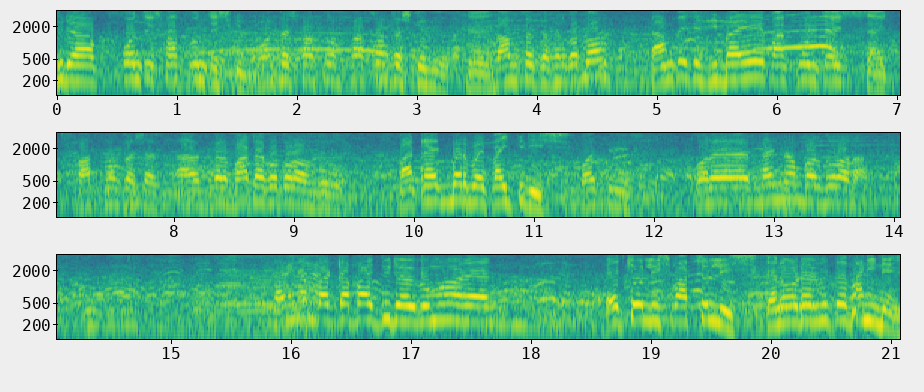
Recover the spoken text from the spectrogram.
দুটা পঞ্চাশ পাঁচ পঞ্চাশ কেজি। পঞ্চাশ পাঁচ পাঁচ পঞ্চাশ কেজি। হ্যাঁ। দাম চাইতেছেন কত? দাম চাইতেছি ভাই পাঁচ পঞ্চাশ ষাট। পাঁচ পঞ্চাশ আর একবার বাটা কত রাউন্ড দেবো? পাটা একবার ভাই পঁয়ত্রিশ। পঁয়ত্রিশ। পরে সাইন নাম্বার জোড়াটা চারি নাম্বারটা ভাই দুইটা হইব মনে এই চল্লিশ পাঁচচল্লিশ। কেন ওটার ভিতরে পানি নেই?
